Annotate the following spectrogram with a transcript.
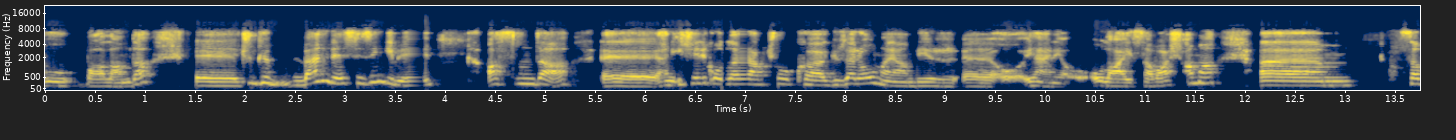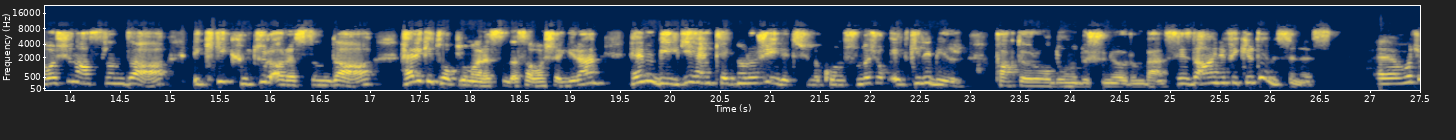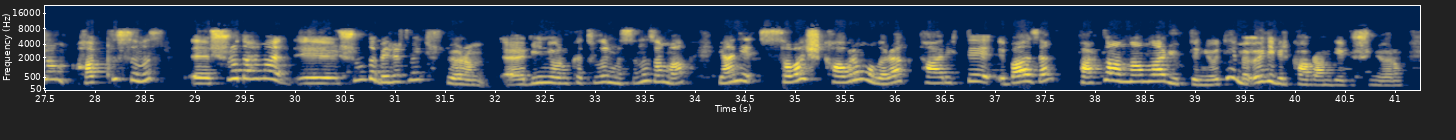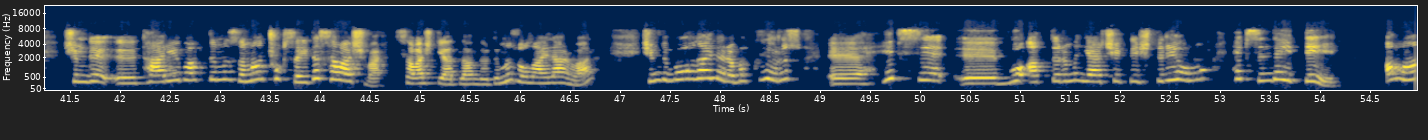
bu bağlamda. E, çünkü ben de sizin gibi aslında e, hani içerik olarak çok e, güzel olmayan bir e, o, yani olay savaş ama e, savaşın aslında iki kültür arasında, her iki toplum arasında savaşa giren hem bilgi hem teknoloji iletişimi konusunda çok etkili bir faktör olduğunu düşünüyorum ben. Siz de aynı fikirde misiniz? E, hocam haklısınız. E, şurada hemen e, şunu da belirtmek istiyorum. E, bilmiyorum katılır mısınız ama yani savaş kavram olarak tarihte bazen farklı anlamlar yükleniyor değil mi? Öyle bir kavram diye düşünüyorum. Şimdi e, tarihe baktığımız zaman çok sayıda savaş var. Savaş diye adlandırdığımız olaylar var. Şimdi bu olaylara bakıyoruz. E, hepsi e, bu aktarımı gerçekleştiriyor mu? Hepsinde değil. Ama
